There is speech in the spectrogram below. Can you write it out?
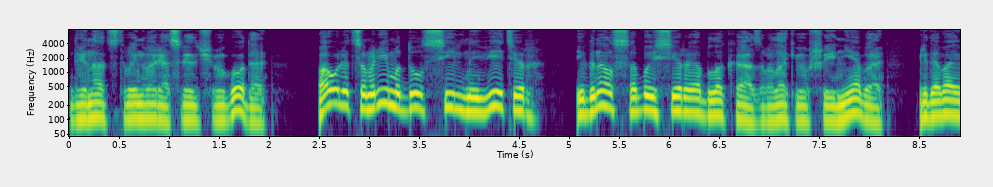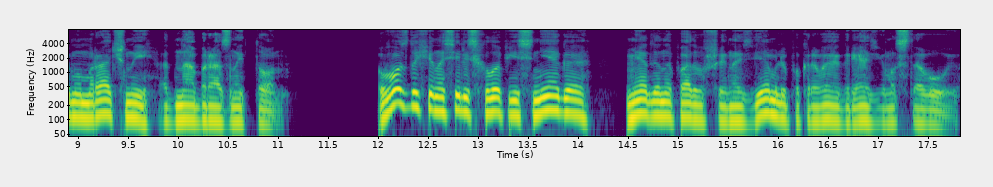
12 января следующего года, по улицам Рима дул сильный ветер и гнал с собой серые облака, заволакивавшие небо, придавая ему мрачный, однообразный тон. В воздухе носились хлопья снега, медленно падавшие на землю, покрывая грязью мостовую.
